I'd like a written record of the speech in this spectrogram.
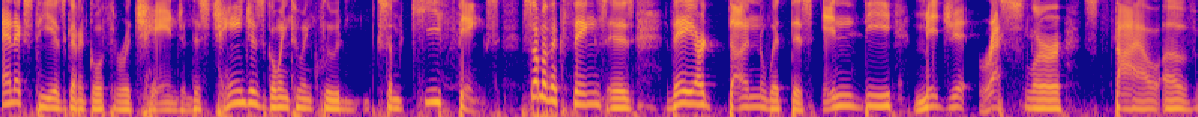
NXT is going to go through a change, and this change is going to include some key things. Some of the things is they are done with this indie midget wrestler style of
